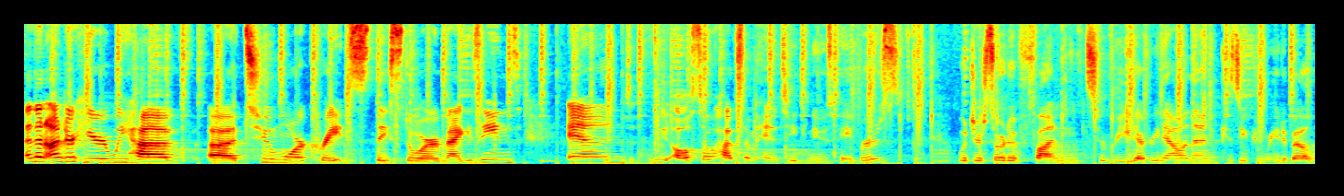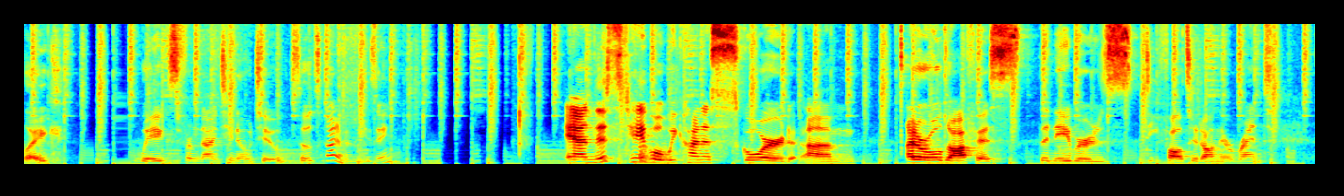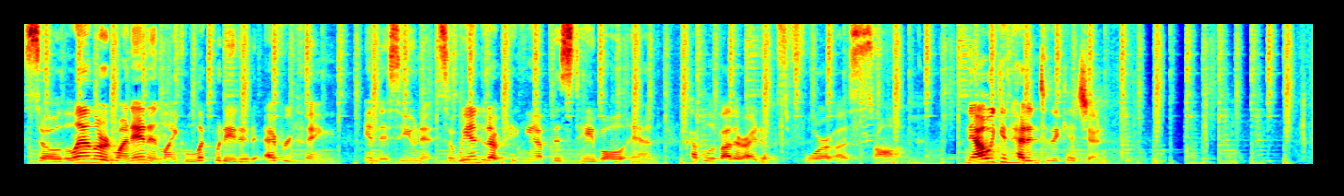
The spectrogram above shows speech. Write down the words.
And then under here we have uh, two more crates. They store magazines and we also have some antique newspapers which are sort of fun to read every now and then because you can read about like wigs from 1902, so it's kind of amusing. And this table we kind of scored um, at our old office. The neighbors defaulted on their rent. So the landlord went in and like liquidated everything in this unit. So we ended up picking up this table and a couple of other items for a song. Now we can head into the kitchen.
